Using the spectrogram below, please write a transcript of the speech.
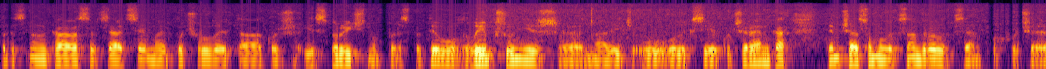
представника асоціації ми почули також історичну перспективу, глибшу ніж е, навіть у Олексія Кучеренка. Тим часом Олександр Олексенко хоче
